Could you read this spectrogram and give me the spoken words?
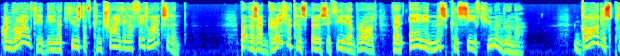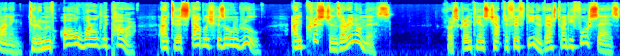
and royalty being accused of contriving a fatal accident. But there's a greater conspiracy theory abroad than any misconceived human rumour. God is planning to remove all worldly power and to establish his own rule, and Christians are in on this. 1 Corinthians chapter 15 and verse 24 says,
